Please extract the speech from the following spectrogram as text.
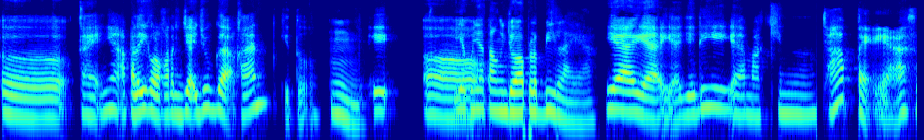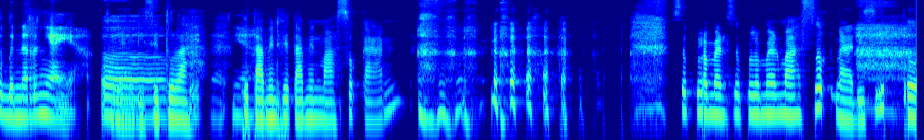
eh kayaknya apalagi kalau kerja juga kan gitu. Hmm. Jadi Iya punya tanggung jawab lebih lah ya. ya ya ya. Jadi ya makin capek ya sebenarnya ya. Iya, Eh, di situlah bedanya. Vitamin-vitamin masuk kan. Suplemen-suplemen masuk. Nah di situ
